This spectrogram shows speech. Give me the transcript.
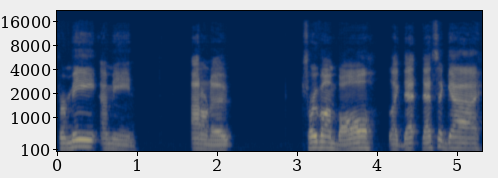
for me, I mean, I don't know, Trovon Baugh, like that, that's a guy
